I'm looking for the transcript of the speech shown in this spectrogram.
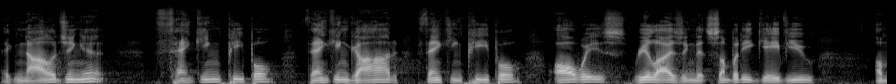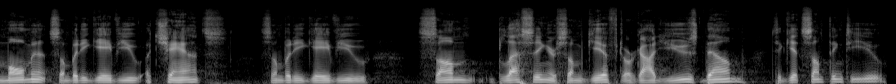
acknowledging it, thanking people, thanking God, thanking people, always realizing that somebody gave you a moment, somebody gave you a chance, somebody gave you some blessing or some gift, or God used them to get something to you.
